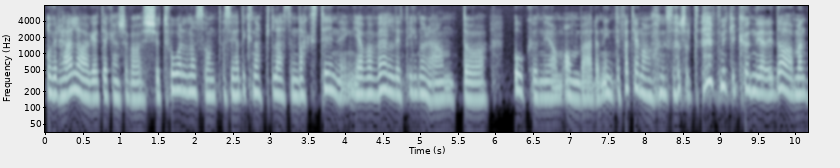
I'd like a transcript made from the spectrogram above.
Och vid det här laget, jag kanske var 22 eller något sånt. Alltså jag hade knappt läst en dagstidning. Jag var väldigt ignorant och okunnig om omvärlden. Inte för att jag är någon särskilt mycket kunnigare idag. Men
